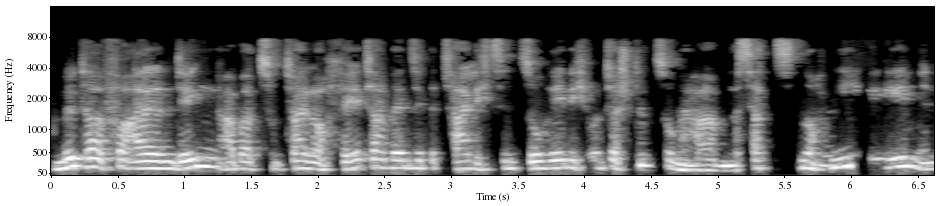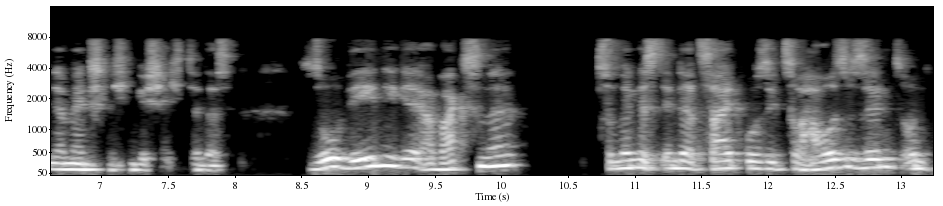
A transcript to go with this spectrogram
Mütter vor allen Dingen, aber zum Teil auch Väter, wenn sie beteiligt sind, so wenig Unterstützung haben. Das hat es noch nie gegeben in der menschlichen Geschichte, dass so wenige Erwachsene, zumindest in der Zeit, wo sie zu Hause sind und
